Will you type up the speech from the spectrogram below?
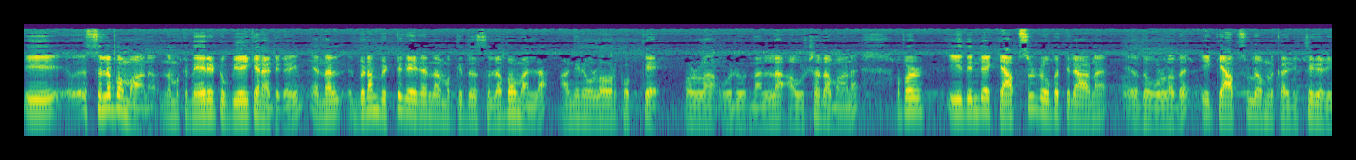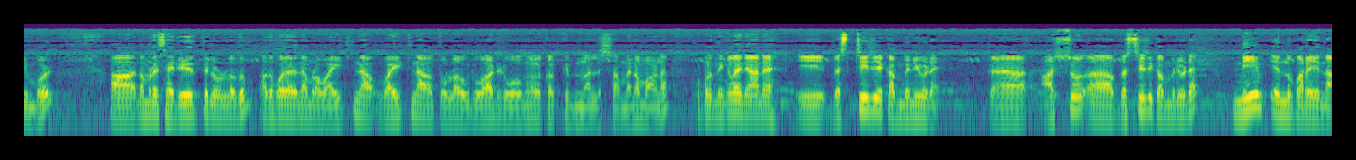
ഈ സുലഭമാണ്. നമുക്ക് നേരിട്ട് ഉപയോഗിക്കാനായിട്ട് കഴിയും. എന്നാൽ ഇവിടം വിട്ടു കഴിഞ്ഞാൽ നമുക്കിത് സുലഭമല്ല. അങ്ങനെയുള്ളവർക്കൊക്കെ ഉള്ള ഒരു നല്ല ഔഷധമാണ്. അപ്പോൾ ഇതിന്റെ ക്യാപ്സുൾ രൂപത്തിലാണ് ഇത് ഉള്ളത്. ഈ ക്യാപ്സുൾ നമ്മൾ കഴിച്ചു കഴിയുമ്പോൾ നമ്മുടെ ശരീരത്തിലുള്ളതും അതുപോലെ തന്നെ നമ്മുടെ വയറ്റിന വയറ്റിനകത്തുള്ള ഒരുപാട് രോഗങ്ങൾക്കൊക്കെ ഇത് നല്ല ശമനമാണ്. അപ്പോൾ നിങ്ങളെ ഞാൻ ഈ വെസ്റ്റേജ് കമ്പനിയുടെ അഷു വെസ്റ്റേജ് കമ്പനിയുടെ നീം എന്ന് പറയുന്ന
